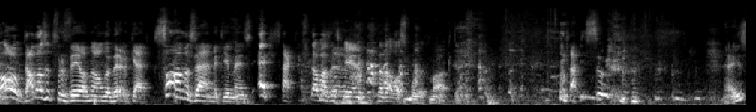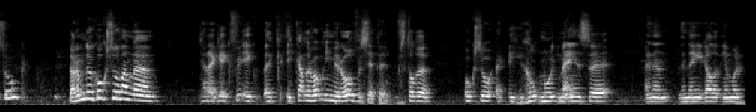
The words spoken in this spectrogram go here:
Oh, dat was het vervelende aan de werkelijkheid. Samen zijn met die mensen. Exact. Dat was hetgeen dat alles moeilijk maakte. Dat is zo. Dat is zo. Daarom doe ik ook zo van... eh, ik, vind- ik, ik, ik kan er ook niet meer over zitten. Versta je? Ook zo, ik- ik ontmoet mensen en dan, dan denk ik altijd, ja maar...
